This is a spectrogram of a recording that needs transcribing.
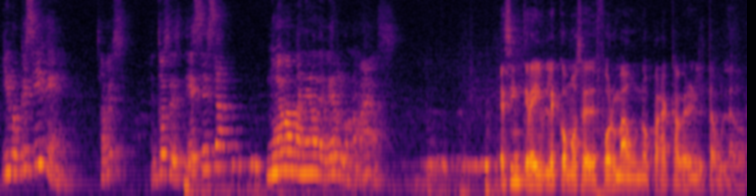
y lo que sigue, ¿sabes? Entonces, es esa nueva manera de verlo nomás. Es increíble cómo se deforma uno para caber en el tabulador.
